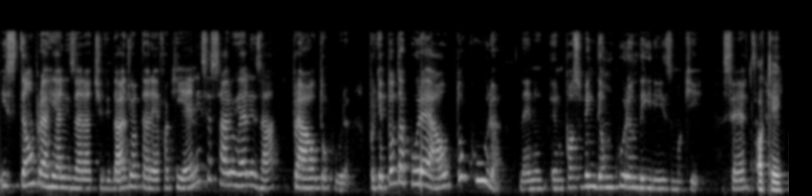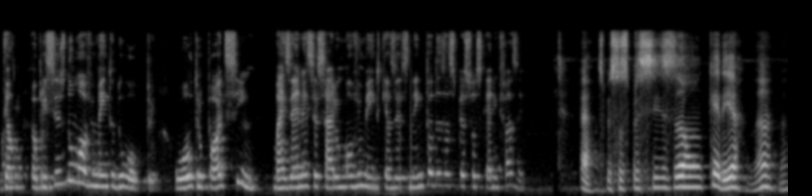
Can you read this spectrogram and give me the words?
estão para realizar a atividade ou a tarefa que é necessário realizar para a autocura. Porque toda cura é autocura, né? Eu não posso vender um curandeirismo aqui, certo? Ok. Então, eu preciso do movimento do outro. O outro pode sim, mas é necessário um movimento que às vezes nem todas as pessoas querem fazer. É, as pessoas precisam querer, né?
